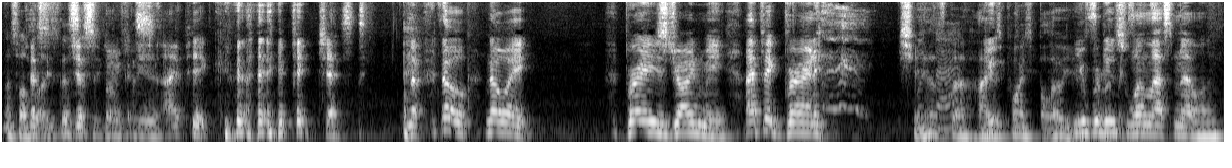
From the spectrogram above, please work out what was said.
That's also Jess, like this. Jess is is going to focus. I pick. I pick Jess. No, no, no, wait. Bernie's joined me. I pick Bernie. She What's has that? the highest You- points below you. you so produce one sense. last melon.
